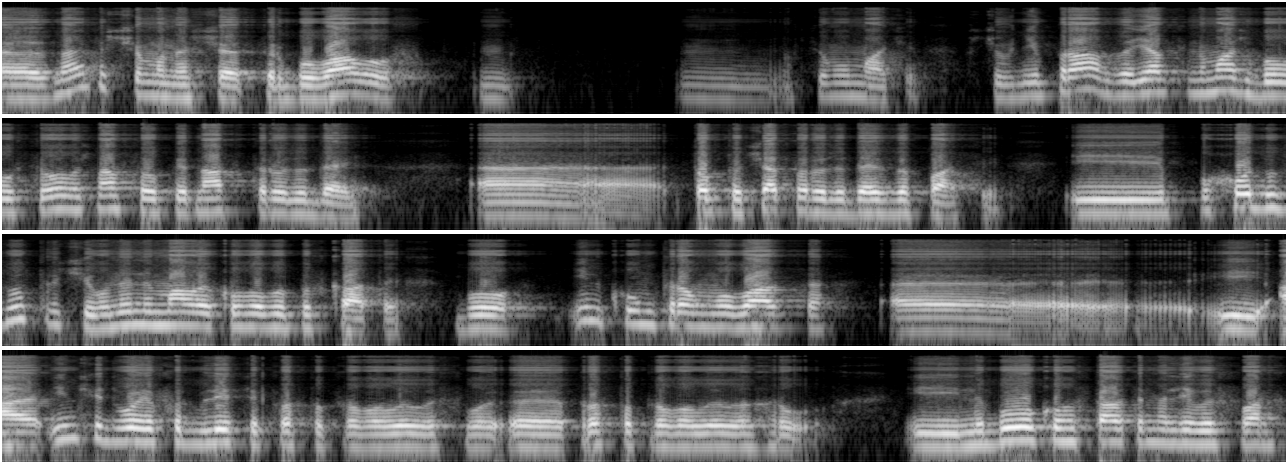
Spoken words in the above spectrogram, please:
Е, знаєте, що мене ще турбувало в цьому матчі? Що в Дніпра в заявці на матч було всього лиш навсього 15 людей. Е, тобто четверо людей в запасі. І по ходу зустрічі вони не мали кого випускати, бо інкум травмувався, е, і, а інші двоє футболістів просто провалили свою, е, просто провалили гру. І не було кого ставити на лівий фланг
